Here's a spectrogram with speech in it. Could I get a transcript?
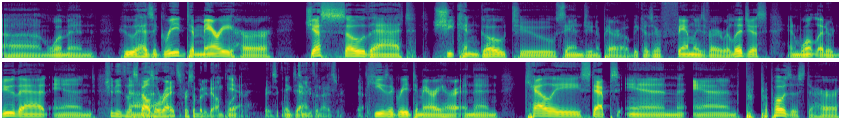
um, woman who has agreed to marry her just so that she can go to San Junipero because her family is very religious and won't let her do that and She needs the Uh, spousal rights for somebody to unplug yeah, her, basically, exactly. to euthanize her. Yeah. he's agreed to marry her and then Kelly steps in and pr- proposes to her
